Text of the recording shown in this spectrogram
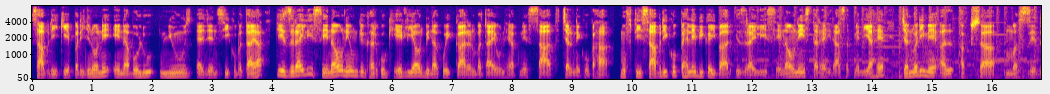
साबरी के परिजनों ने एनाबोलू न्यूज़ एजेंसी को बताया कि इजरायली सेनाओं ने उनके घर को घेर लिया और बिना कोई कारण बताए उन्हें अपने साथ चलने को कहा। मुफ्ती साबरी को पहले भी कई बार इजरायली सेनाओं ने इस तरह हिरासत में लिया है। जनवरी में अल अक्सा मस्जिद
